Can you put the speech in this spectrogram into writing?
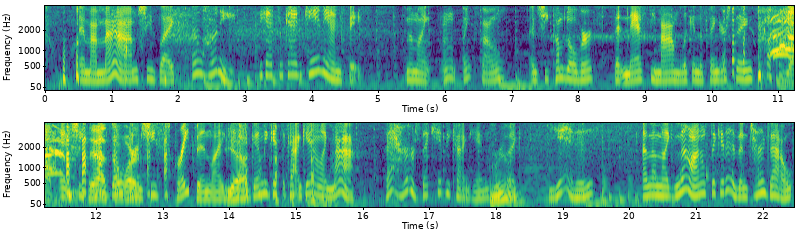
and my mom, she's like, "Oh, honey, you got some cotton candy on your face," and I'm like, "I don't think so." And she comes over, that nasty mom licking the fingers thing. Yeah. And she comes over and she's scraping, like, you know, get me get the cotton candy. I'm like, Ma, that hurts. That can't be cotton candy. She's Really? like, Yeah, it is. And I'm like, No, I don't think it is. And it turns out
